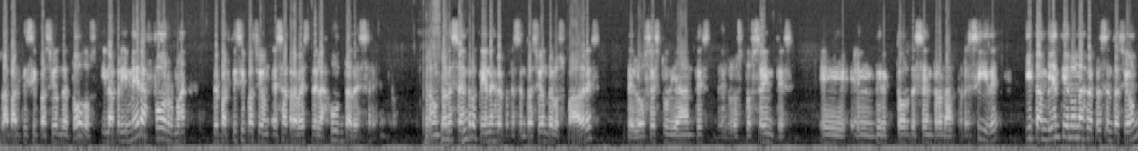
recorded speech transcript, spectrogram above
la participación de todos. Y la primera forma de participación es a través de la Junta de Centro. La Junta de Centro tiene representación de los padres, de los estudiantes, de los docentes, eh, el director de centro la preside y también tiene una representación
